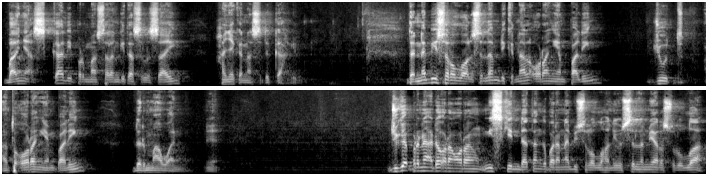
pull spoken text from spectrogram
Banyak sekali permasalahan kita selesai hanya karena sedekah gitu. Dan Nabi SAW dikenal orang yang paling jud atau orang yang paling dermawan. Ya. Juga pernah ada orang-orang miskin datang kepada Nabi SAW, ya Rasulullah,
